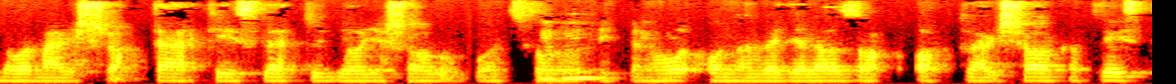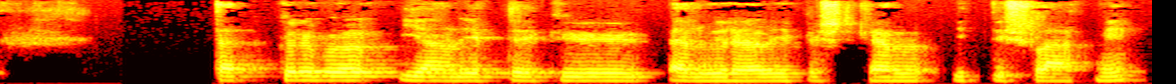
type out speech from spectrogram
normális raktárkészlet, tudja, hogy a salgópolcról uh-huh. éppen honnan vegye le az aktuális alkatrészt. Tehát körülbelül ilyen léptékű előrelépést kell itt is látni,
